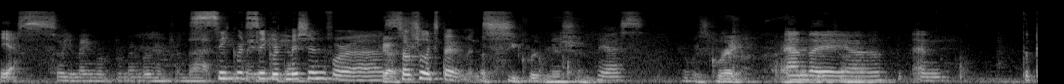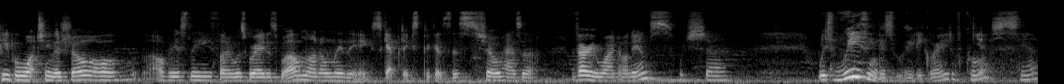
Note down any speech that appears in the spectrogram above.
yes. So you may remember him from that. Secret, secret mission for a Yes. social A secret mission. Yes. It was great. I and they uh, and the people watching the show all obviously thought it was great as well. Not only the skeptics, because this show has a very wide audience, which uh, which we think is really great, of course. Yeah.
